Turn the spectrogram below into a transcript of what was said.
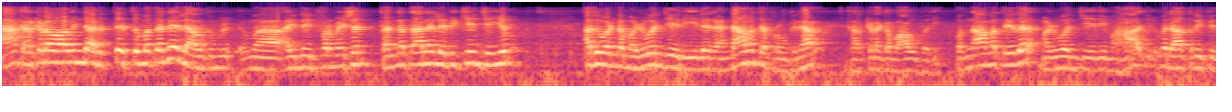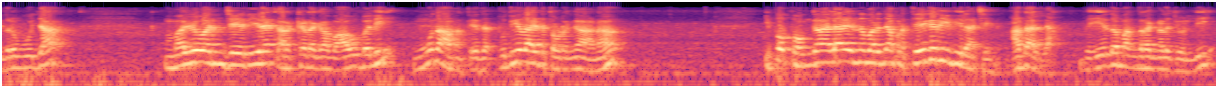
ആ കർക്കിടക വാവിന്റെ അടുത്ത് എത്തുമ്പോൾ തന്നെ എല്ലാവർക്കും അതിന്റെ ഇൻഫർമേഷൻ തന്നെ താനെ ലഭിക്കുകയും ചെയ്യും. അതുകൊണ്ട് മഴുവഞ്ചേരിയിലെ രണ്ടാമത്തെ പ്രോഗ്രാം കർക്കിടക വാവുബലി. ഒന്നാമത്തേത് മഴുവഞ്ചേരി മഹാശിവരാത്രി പിതൃപൂജ. മഴുവഞ്ചേരിയിലെ കർക്കിടക വാവുബലി. മൂന്നാമത്തേത് പുതിയതായിട്ട് തുടങ്ങുകയാണ്. ഇപ്പൊ പൊങ്കാല എന്ന് പറഞ്ഞാൽ പ്രത്യേക രീതിയിലാണ് ചെയ്യുന്നത്. അതല്ല വേദമന്ത്രങ്ങൾ ചൊല്ലി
